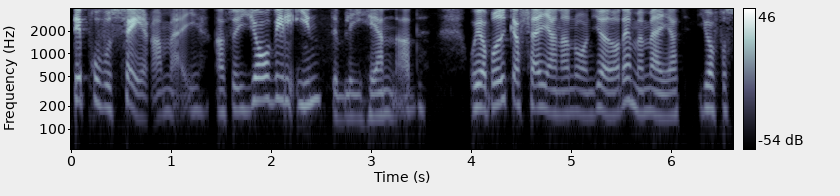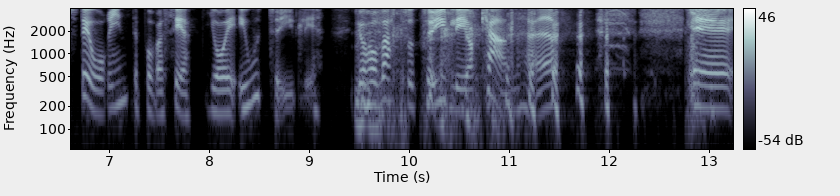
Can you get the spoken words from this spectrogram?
det provocerar mig. Alltså jag vill inte bli hännad. Och jag brukar säga när någon gör det med mig att jag förstår inte på vad sätt jag är otydlig. Jag har varit så tydlig jag kan här eh,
